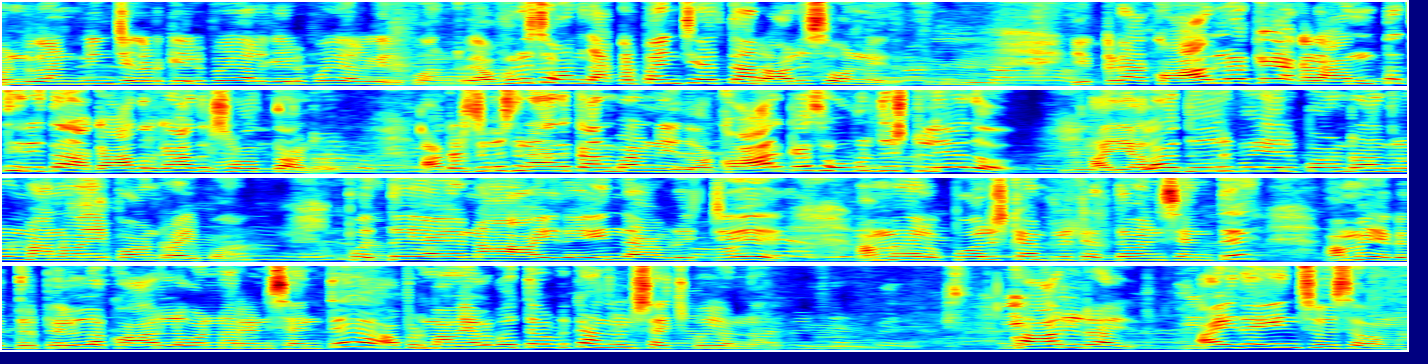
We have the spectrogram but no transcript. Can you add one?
ఒంటి గంట నుంచి ఇక్కడికి వెళ్ళిపోయి వాళ్ళకి వెళ్ళిపోయి వాళ్ళకి వెళ్ళిపోంటారు ఎవరు చూడలేదు. అక్కడ పని చేస్తాను వాళ్ళు చూడలేదు. ఇక్కడ కారులోకి అక్కడ అంతా తిరుగుతా గాతలు గాతలు చూస్తాండ్రు. అక్కడ చూసినా కనబడలేదు ఆ కారుకి సోపుల దృష్టి లేదు. అవి ఎలా దూరిపోయి వెళ్ళిపోండ్రు? అందులో మనం అయిపోండ్రు అయిపోను పొద్దు నా ఐదు అయింది ఆవిడ వచ్చి అమ్మ పోలీస్ కంప్లైంట్ ఇద్దామనేసి అంతే అమ్మ ఇక ఇద్దరు పిల్లలు కార్లు ఉన్నారనేసి అంతే అప్పుడు మేము వెళ్ళబోతేప్పటికి అందులో చచ్చిపోయి ఉన్నారు కార్లు రా ఐదు అయ్యింది చూసావమ్మా.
